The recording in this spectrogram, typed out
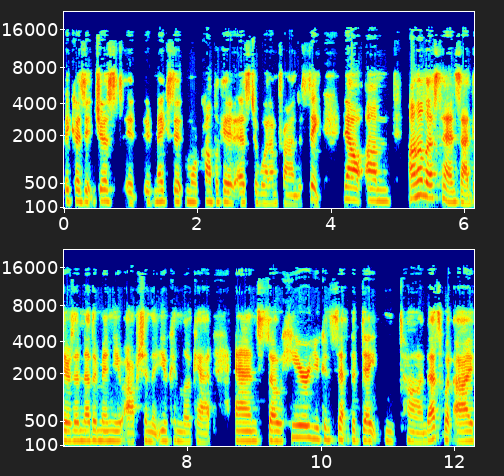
because it just it, it makes it more complicated as to what i'm trying to see. Now um on the left hand side there's another menu option that you can look at. And so so here you can set the date and time. That's what I,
